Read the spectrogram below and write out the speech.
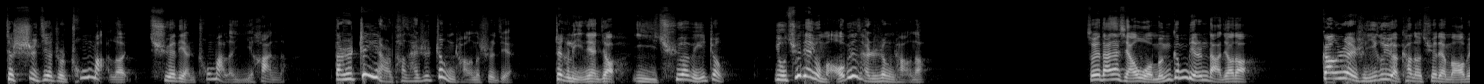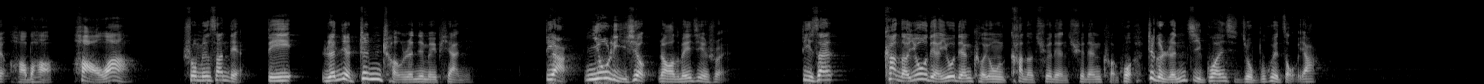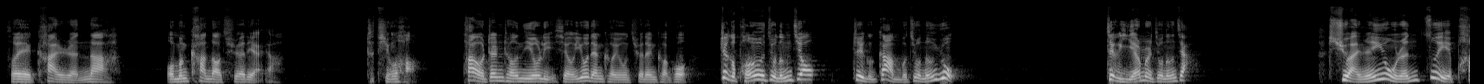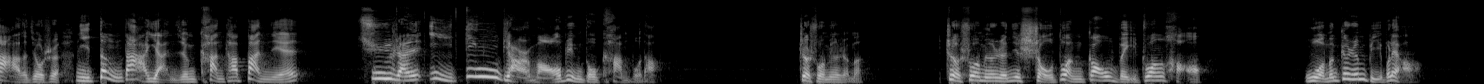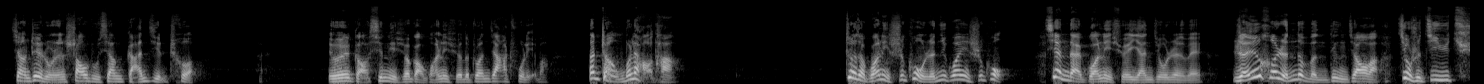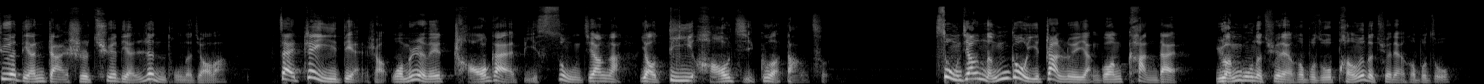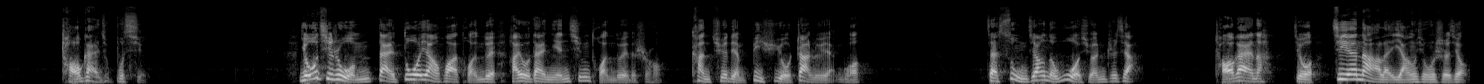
这世界是充满了缺点，充满了遗憾的。但是这样，它才是正常的世界。这个理念叫以缺为正，有缺点有毛病才是正常的。所以大家想，我们跟别人打交道，刚认识一个月看到缺点毛病，好不好？好啊，说明三点：第一，人家真诚，人家没骗你；第二，你有理性，脑子没进水；第三，看到优点优点可用，看到缺点缺点可控，这个人际关系就不会走样。所以看人呐，我们看到缺点呀。这挺好，他有真诚，你有理性，优点可用，缺点可控，这个朋友就能交，这个干部就能用，这个爷们儿就能嫁。选人用人最怕的就是你瞪大眼睛看他半年，居然一丁点儿毛病都看不到。这说明什么？这说明人家手段高，伪装好，我们跟人比不了。像这种人，烧柱香赶紧撤。因为搞心理学、搞管理学的专家处理吧，咱整不了他。这叫管理失控，人际关系失控。现代管理学研究认为，人和人的稳定交往就是基于缺点展示、缺点认同的交往。在这一点上，我们认为晁盖比宋江啊要低好几个档次。宋江能够以战略眼光看待员工的缺点和不足、朋友的缺点和不足，晁盖就不行。尤其是我们带多样化团队，还有带年轻团队的时候，看缺点必须有战略眼光。在宋江的斡旋之下，晁盖呢就接纳了杨雄石秀，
